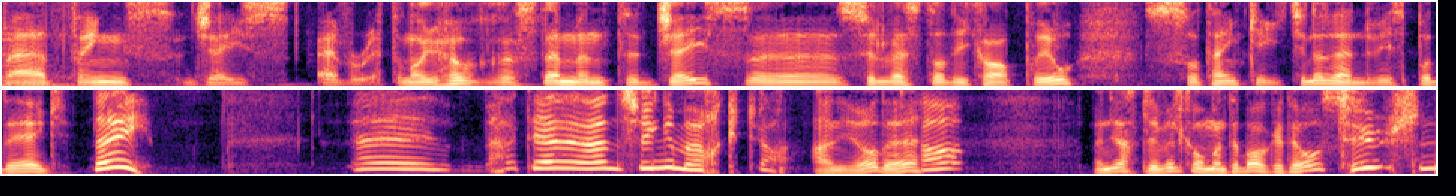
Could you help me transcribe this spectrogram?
Bad Things, Jace Everett. Og når jeg hører stemmen til Jace, uh, Sylvester DiCaprio, så tenker jeg ikke nødvendigvis på deg. Nei, eh, det, han synger mørkt, ja. Han gjør det. ja. Men hjertelig velkommen tilbake til oss. Tusen,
